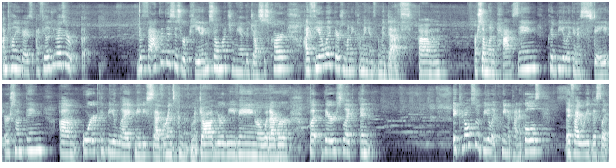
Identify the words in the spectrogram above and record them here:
I'm telling you guys, I feel like you guys are. The fact that this is repeating so much and we had the justice card, I feel like there's money coming in from a death um, or someone passing. Could be like an estate or something. Um, or it could be like maybe severance coming from a job you're leaving or whatever. But there's like an. It could also be like Queen of Pentacles. If I read this like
